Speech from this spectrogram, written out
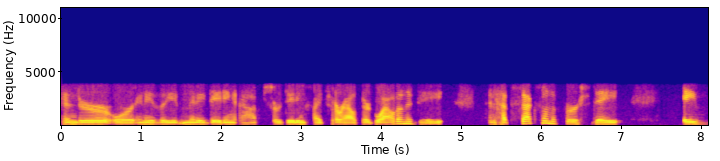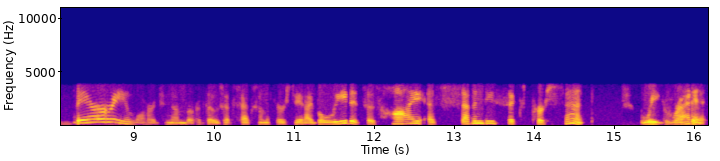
Tinder or any of the many dating apps or dating sites that are out there, go out on a date and have sex on the first date, a very large number of those have sex on the first date. I believe it's as high as 76% regret it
